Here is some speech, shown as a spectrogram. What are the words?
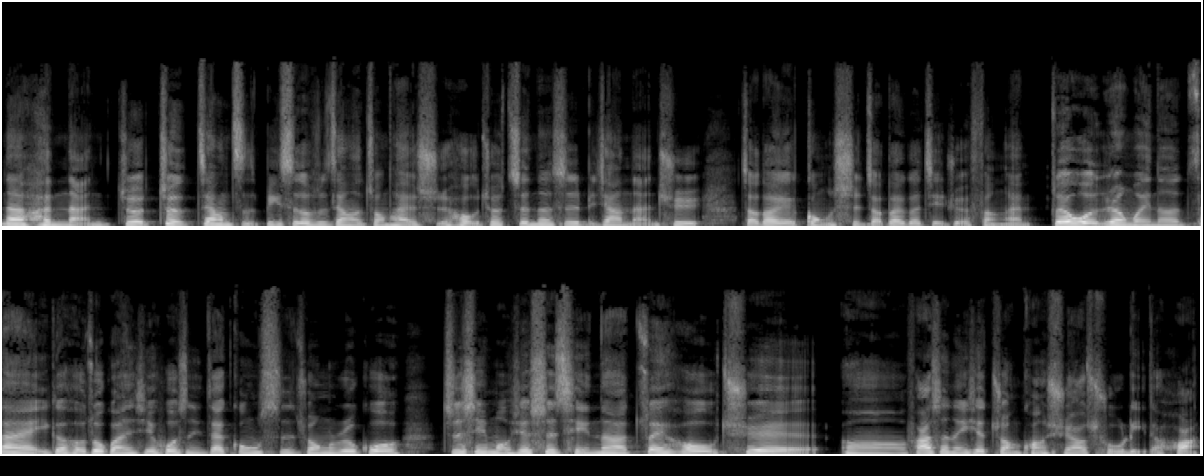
那很难，就就这样子，彼此都是这样的状态的时候，就真的是比较难去找到一个共识，找到一个解决方案。所以我认为呢，在一个合作关系，或是你在公司中，如果执行某些事情，那最后却嗯发生了一些状况需要处理的话，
